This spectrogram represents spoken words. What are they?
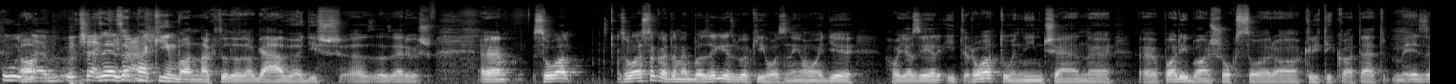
Úgy a, nem, úgy senki Ezek más. már kim vannak, tudod, a gálvölgy is, az, az erős. Szóval, szóval azt akartam ebből az egészből kihozni, hogy hogy azért itt rohadtul nincsen pariban sokszor a kritika. Tehát ez,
